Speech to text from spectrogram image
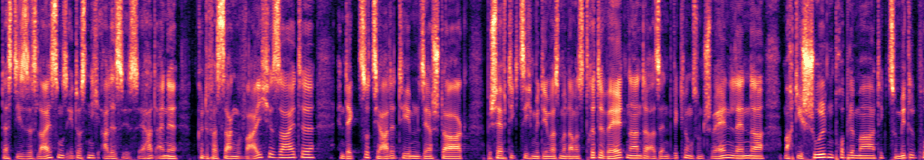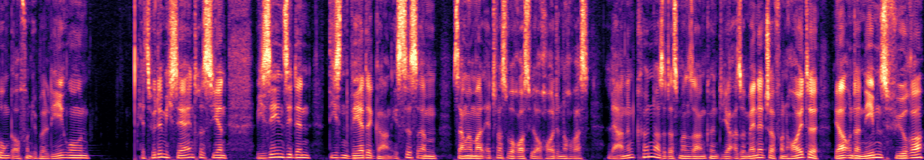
dass dieses Leistungsethos nicht alles ist. Er hat eine, könnte fast sagen, weiche Seite, entdeckt soziale Themen sehr stark, beschäftigt sich mit dem, was man damals dritte Welt nannte, also Entwicklungs- und Schwellenländer, macht die Schuldenproblematik zum Mittelpunkt auch von Überlegungen Jetzt würde mich sehr interessieren, wie sehen Sie denn diesen Werdegang? Ist es, ähm, sagen wir mal, etwas, woraus wir auch heute noch was lernen können? Also, dass man sagen könnte, ja, also Manager von heute, ja, Unternehmensführer,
